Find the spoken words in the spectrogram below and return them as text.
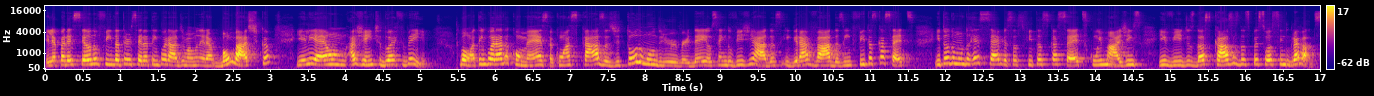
Ele apareceu no fim da terceira temporada de uma maneira bombástica e ele é um agente do FBI. Bom, a temporada começa com as casas de todo mundo de Riverdale sendo vigiadas e gravadas em fitas cassetes, e todo mundo recebe essas fitas cassetes com imagens e vídeos das casas das pessoas sendo gravadas.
